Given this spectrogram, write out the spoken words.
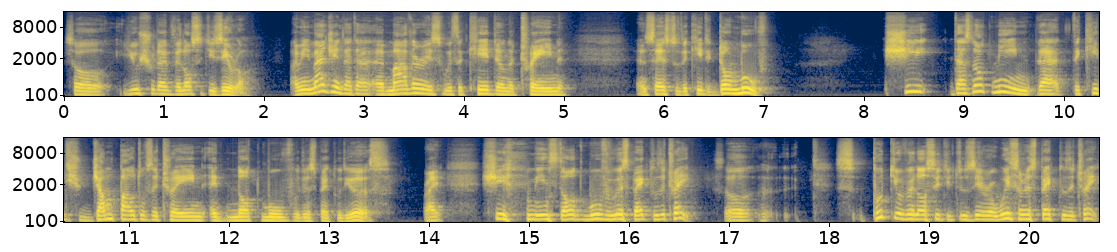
So you should have velocity zero. I mean, imagine that a, a mother is with a kid on a train and says to the kid, Don't move. She does not mean that the kid should jump out of the train and not move with respect to the earth, right? She means don't move with respect to the train. So put your velocity to zero with respect to the train.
